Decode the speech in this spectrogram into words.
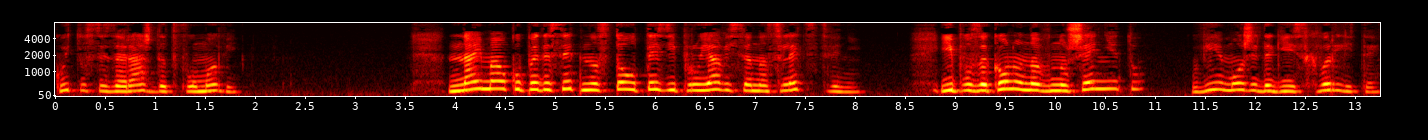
които се зараждат в ума ви. Най-малко 50 на 100 от тези прояви са наследствени и по закона на вношението вие може да ги изхвърлите.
